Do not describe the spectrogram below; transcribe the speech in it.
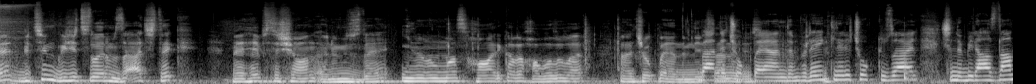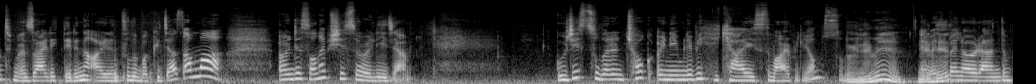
Evet bütün Gujitsu'larımızı açtık ve hepsi şu an önümüzde. İnanılmaz harika ve havalılar. Ben çok beğendim Nil. Ben de çok diyorsun? beğendim. Renkleri çok güzel. Şimdi birazdan tüm özelliklerine ayrıntılı bakacağız ama önce sana bir şey söyleyeceğim. Gujitsu'ların çok önemli bir hikayesi var biliyor musun? Öyle mi? Evet Nedir? ben öğrendim.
